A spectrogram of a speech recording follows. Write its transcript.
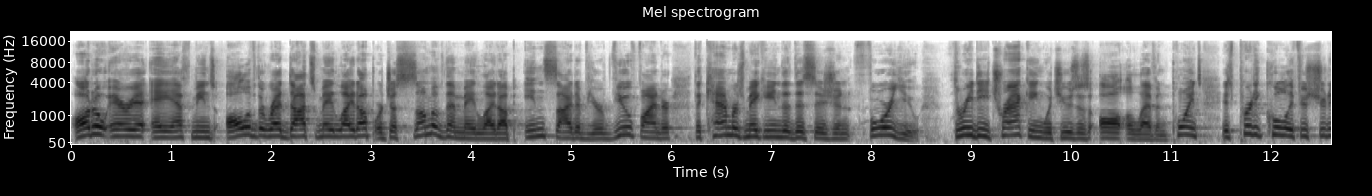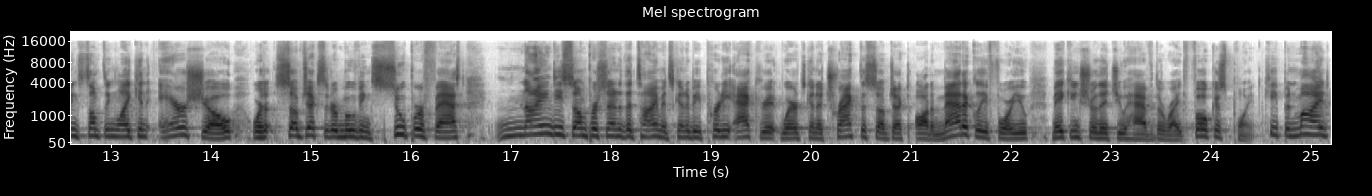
Auto Area AF means all of the red dots may light up or just some of them may light up inside of your viewfinder. The camera's making the decision for you. 3D tracking, which uses all 11 points, is pretty cool if you're shooting something like an air show or subjects that are moving super fast. 90 some percent of the time, it's going to be pretty accurate where it's going to track the subject automatically for you, making sure that you have the right focus point. Keep in mind,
